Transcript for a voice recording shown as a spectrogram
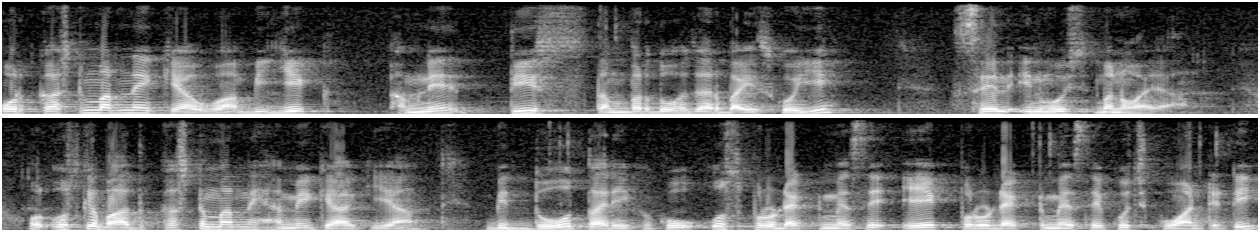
और कस्टमर ने क्या हुआ? भी ये हमने 30 सितंबर 2022 को ये सेल इनवॉइस बनवाया। और उसके बाद कस्टमर ने हमें क्या किया? भी दो तारीख को उस प्रोडक्ट में से एक प्रोडक्ट में से कुछ क्वांटिटी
